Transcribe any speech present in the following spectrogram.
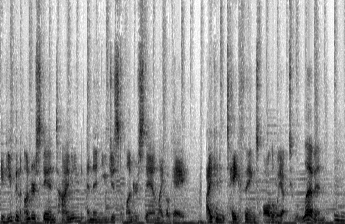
if you can understand timing and then you just understand like, okay, I can take things all the way up to 11, Mhm.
